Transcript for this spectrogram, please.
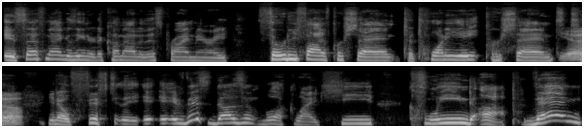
is Seth Magaziner to come out of this primary 35% to 28% yeah. to you know 50 if this doesn't look like he cleaned up then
